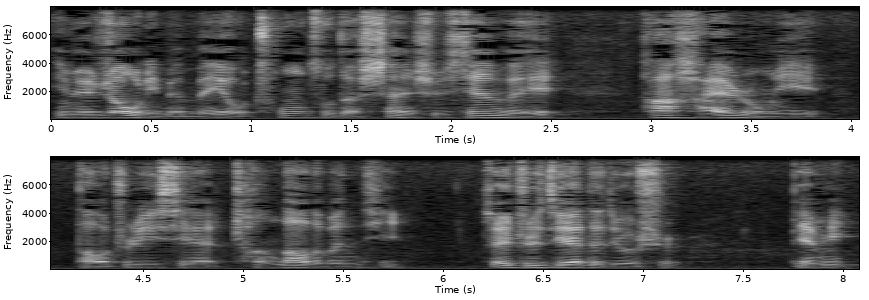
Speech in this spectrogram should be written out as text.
因为肉里面没有充足的膳食纤维，它还容易导致一些肠道的问题。最直接的就是便秘。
